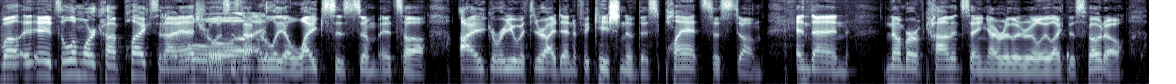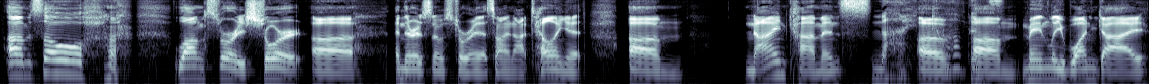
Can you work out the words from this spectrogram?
Well it- it's a little more complex than iNaturalist. It's not really a like system. It's a I agree with your identification of this plant system, and then number of comments saying I really really like this photo. Um, so long story short, uh, and there is no story. That's why I'm not telling it. Um, nine comments Nine of comments. um, mainly one guy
